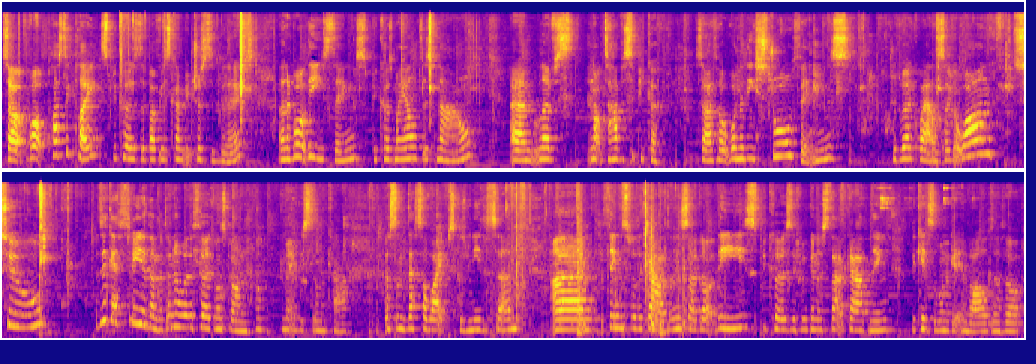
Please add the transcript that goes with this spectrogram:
So I bought plastic plates because the bubbies can't be trusted with it. And I bought these things because my eldest now um, loves not to have a sippy cup. So I thought one of these straw things would work well. So I got one, two, I did get three of them. I don't know where the third one's gone. Oh, maybe still in the car. Got some Dettol wipes because we needed some. Um, things for the garden. So I got these because if we're going to start gardening, the kids will want to get involved. And I thought,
